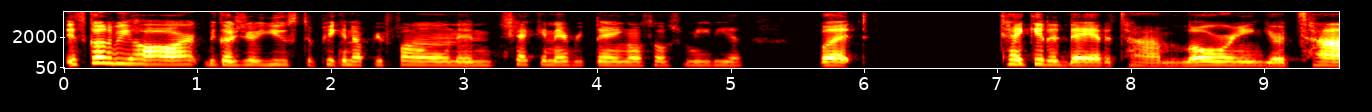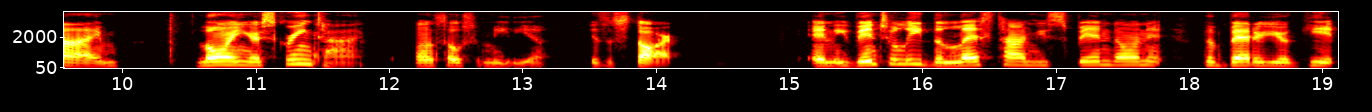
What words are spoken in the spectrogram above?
It's going to be hard because you're used to picking up your phone and checking everything on social media, but take it a day at a time, lowering your time, lowering your screen time on social media is a start. And eventually, the less time you spend on it, the better you'll get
